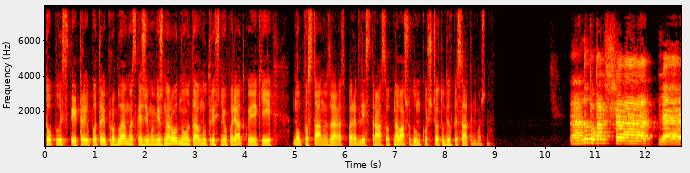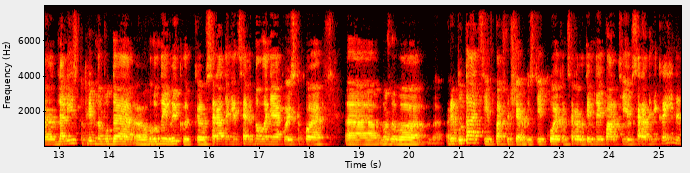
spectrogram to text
топ-листи, три по три проблеми, скажімо, міжнародного та внутрішнього порядку, які ну постануть зараз перед лістрас. От на вашу думку, що туди вписати можна? Е, Ну, по-перше, для, для ліс потрібно буде е, головний виклик всередині це відновлення якоїсь такої, е, можливо, репутації в першу чергу стійкої консервативної партії всередині країни,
